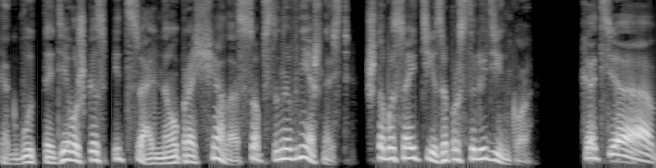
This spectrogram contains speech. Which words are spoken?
Как будто девушка специально упрощала собственную внешность, чтобы сойти за простолюдинку. Хотя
